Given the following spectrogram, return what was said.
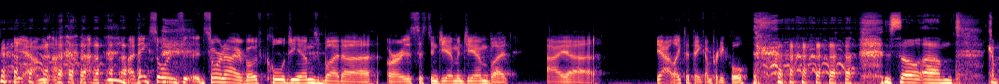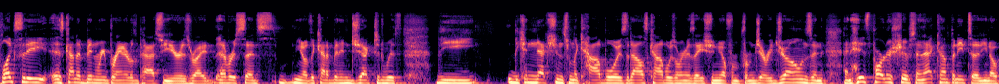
yeah. I, I think Soren, Soren and I are both cool GMs, but, uh, or assistant GM and GM, but I, uh, yeah, I like to think I'm pretty cool. so, um, complexity has kind of been rebranded over the past few years, right? Ever since you know they kind of been injected with the the connections from the Cowboys, the Dallas Cowboys organization, you know, from, from Jerry Jones and, and his partnerships and that company to, you know,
